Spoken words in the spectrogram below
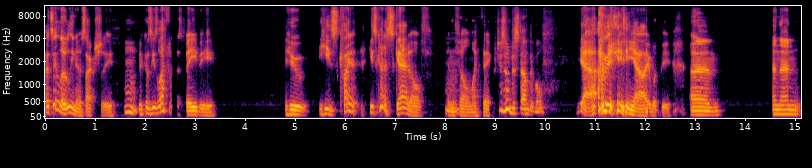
I'd say loneliness actually, Mm, because he's left with this baby, who he's kind of he's kind of scared of in the Mhm. film. I think. which is understandable. Yeah, I mean, yeah, it would be. Um, and then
